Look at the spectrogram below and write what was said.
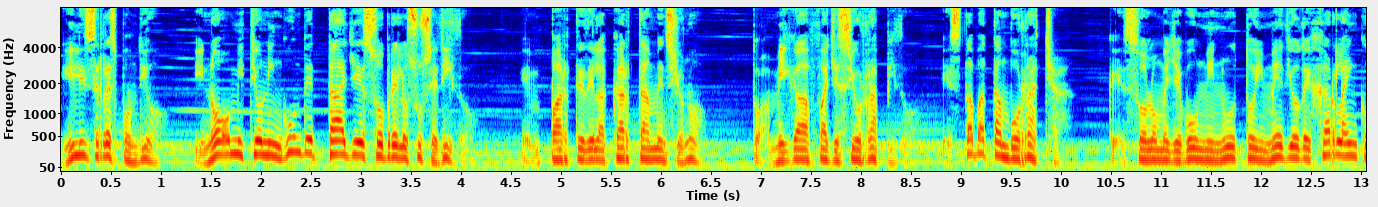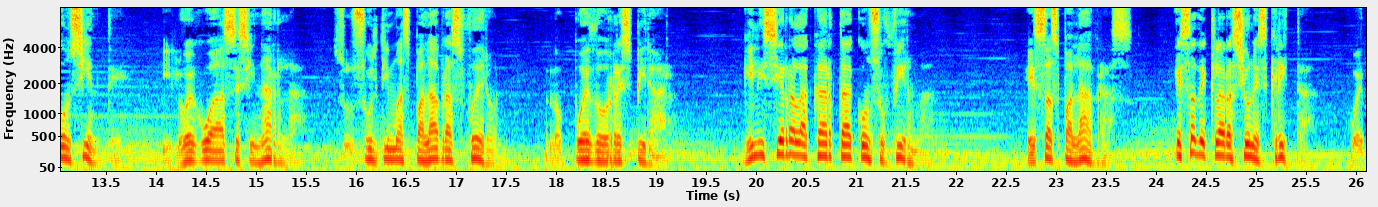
Gillis respondió y no omitió ningún detalle sobre lo sucedido. En parte de la carta mencionó, tu amiga falleció rápido, estaba tan borracha que solo me llevó un minuto y medio dejarla inconsciente y luego asesinarla. Sus últimas palabras fueron, no puedo respirar. Gillis cierra la carta con su firma. Esas palabras, esa declaración escrita, fue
